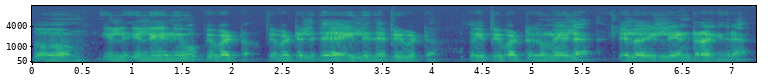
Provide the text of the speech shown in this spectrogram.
ಸೊ ಇಲ್ಲಿ ಇಲ್ಲಿ ನೀವು ಪಿಬೆಟ್ ಪಿಬೆಟ್ ಎಲ್ಲಿದೆ? ಇಲ್ಲಿದೆ ಪಿಬೆಟ್ ಸೊ ಈ ಪಿಬೆಟ್ ಮೇಲೆ ಇಲ್ಲೆಲ್ಲ ಇಲ್ಲಿ ಎಂಟರ್ ಆಗಿದ್ರೆ,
